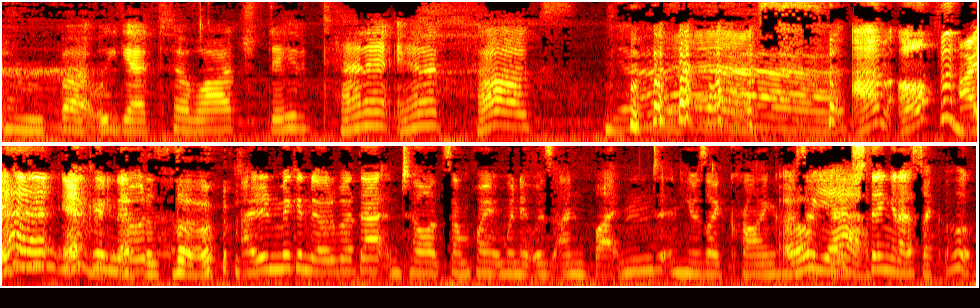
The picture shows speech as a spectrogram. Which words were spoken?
Um, but we get to watch David Tennant in a tux. Yeah. I'm all for that I didn't make a every note- episode. I didn't make a note about that until at some point when it was unbuttoned and he was like crawling across Oh, that yeah. bridge thing, and I was like, oh.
